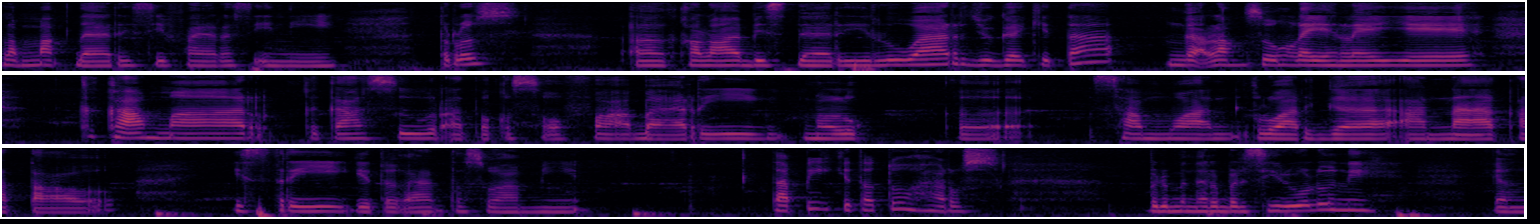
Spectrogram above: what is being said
lemak dari si virus ini. Terus uh, kalau habis dari luar juga kita nggak langsung leyeh-leyeh ke kamar ke kasur atau ke sofa baring meluk ke someone keluarga anak atau istri gitu kan atau suami tapi kita tuh harus benar-benar bersih dulu nih yang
